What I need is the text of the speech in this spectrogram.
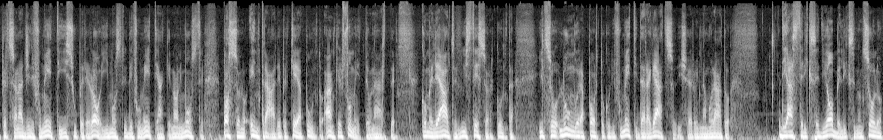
personaggi dei fumetti, i supereroi, i mostri dei fumetti, anche non i mostri, possono entrare perché appunto anche il fumetto è un'arte come le altre. Lui stesso racconta il suo lungo rapporto con i fumetti da ragazzo, dice ero innamorato di Asterix e di Obelix, non solo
